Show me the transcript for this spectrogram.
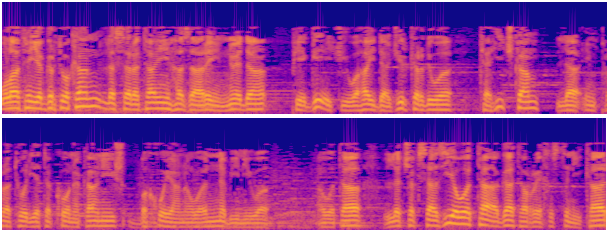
وڵاتە یەکگرتووەکان لە سەرەتای هەزارەی نوێدا پێگەیەکی وەهای داگیر کردووە کە هیچ کام لە ئیمپراتۆریەتە کۆنەکانیش بە خۆیانەوە نەبینیوە، ئەوەتا لە چەکسازییەوە تا ئەگاتە ڕێکخستنی کار،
